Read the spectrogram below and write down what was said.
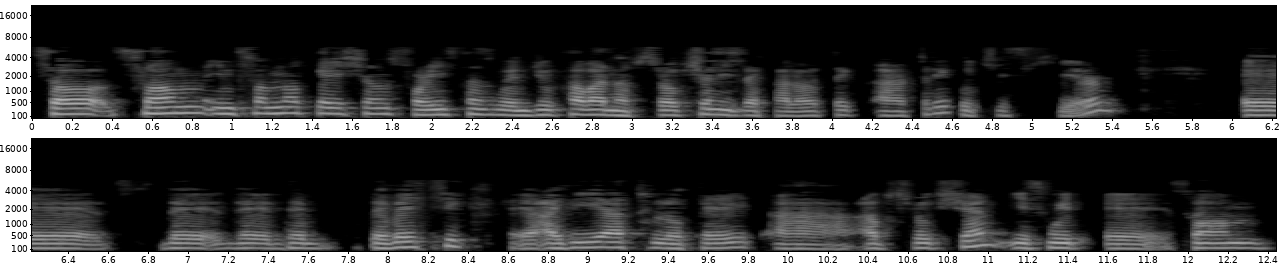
So some, in some occasions, for instance, when you have an obstruction in the carotid artery, which is here, uh, the, the, the, basic idea to locate uh, obstruction is with some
